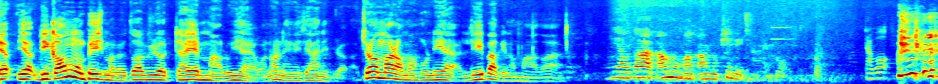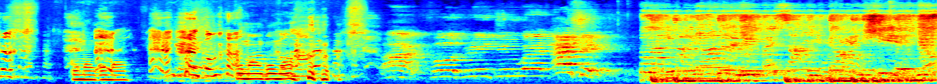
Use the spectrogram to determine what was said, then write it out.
yep yep ဒီကောင်းမွန် page မှာပဲသွားပြီးတော့ဓာတ်ရိုက်မှာလို့ရတယ်ပေါ့နော်နိုင်ငံခြားနေပြီးတော့ကျွန်တော်မှတော့မှဟိုနေ့က၄ပါကင်တော့မှာသွားမြောက်သားကောင်းမှုမှာကောင်းမှုဖြစ်နေကြတယ်ပေါ့ဒါပေါ့ကုံမောင်ကုံမောင်ကုံကုံမောင်ကုံမောင် Five, four, three, two, one, action! မော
